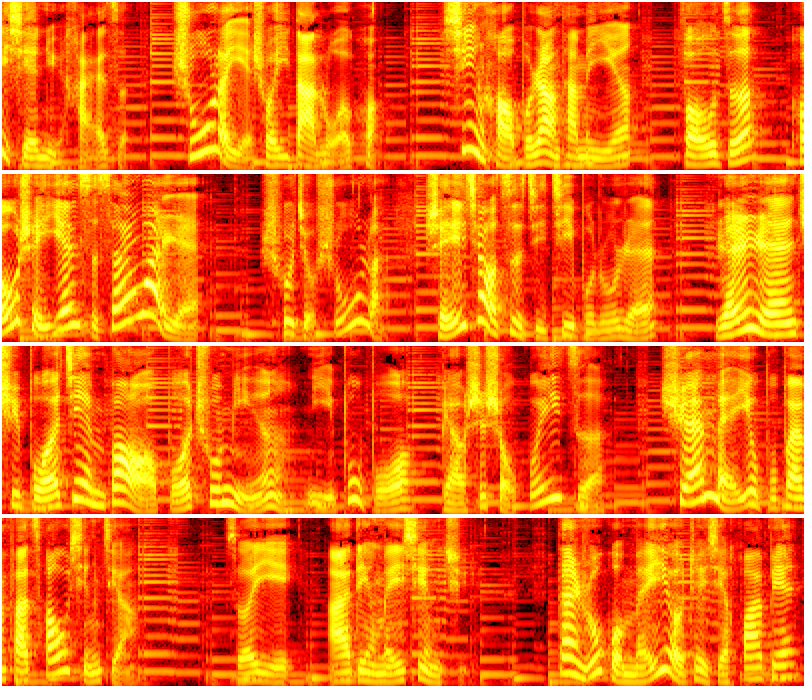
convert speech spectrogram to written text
这些女孩子输了也说一大箩筐，幸好不让他们赢，否则口水淹死三万人。输就输了，谁叫自己技不如人？人人去搏见报，搏出名，你不搏，表示守规则。选美又不颁发操行奖，所以阿定没兴趣。但如果没有这些花边，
